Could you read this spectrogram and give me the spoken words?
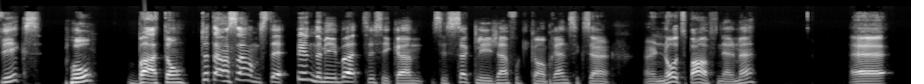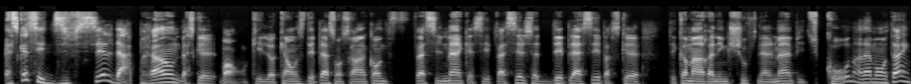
fixe, peau, bâton, tout ensemble. C'était une de mes bottes. c'est comme, c'est ça que les gens, faut qu'ils comprennent, c'est que c'est un autre sport finalement. Euh, est-ce que c'est difficile d'apprendre? Parce que, bon, OK, là, quand on se déplace, on se rend compte facilement que c'est facile de se déplacer parce que tu es comme en running shoe finalement, puis tu cours dans la montagne.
